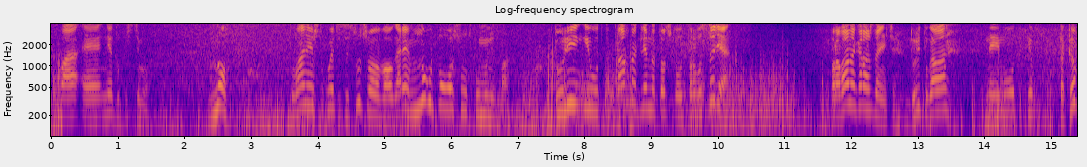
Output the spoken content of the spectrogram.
това е недопустимо. Но това нещо, което се случва в България е много по-лошо от комунизма. Дори и от правна гледна точка, от правосъдие. Права на гражданите. Дори тогава не е имало такъв, такъв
